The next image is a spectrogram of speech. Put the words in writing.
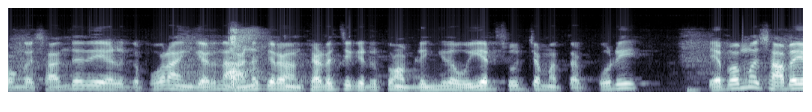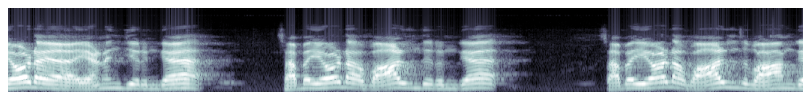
உங்கள் சந்ததிகளுக்கு பூரா இங்கேருந்து அனுகிரகம் கிடச்சிக்கிட்டு இருக்கும் அப்படிங்கிற உயர் சூச்சமத்தை கூறி எப்பவும் சபையோட இணைஞ்சிருங்க சபையோட வாழ்ந்துருங்க சபையோட வாழ்ந்து வாங்க.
